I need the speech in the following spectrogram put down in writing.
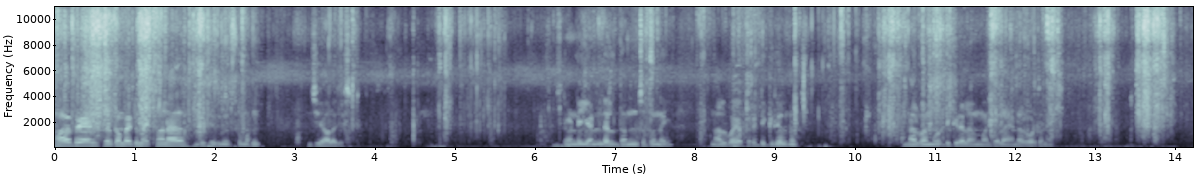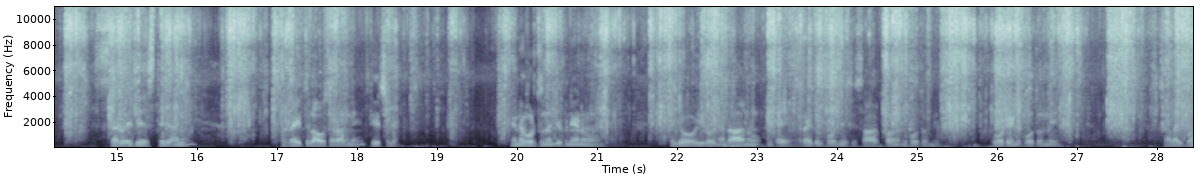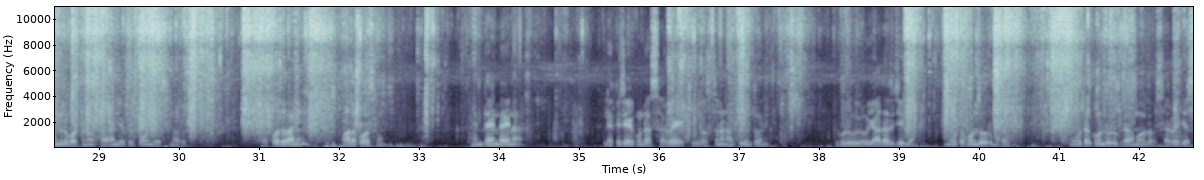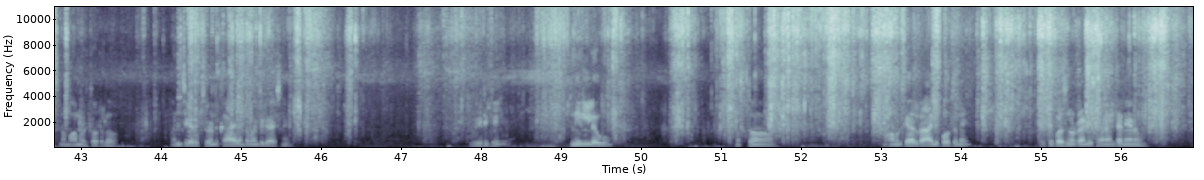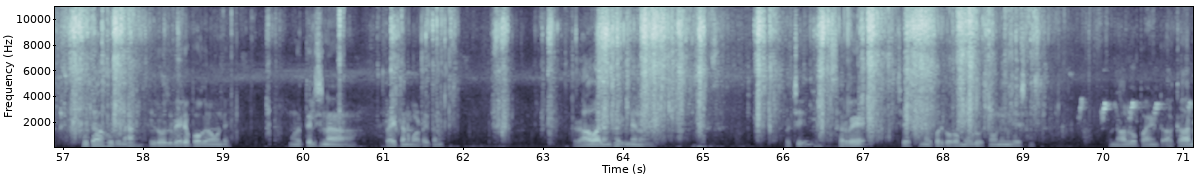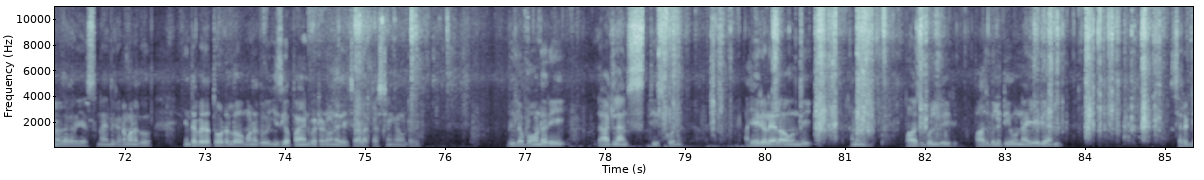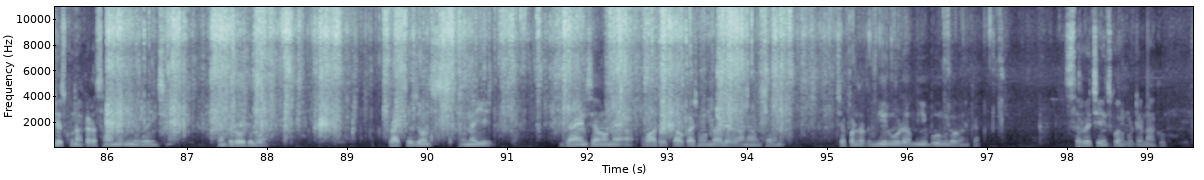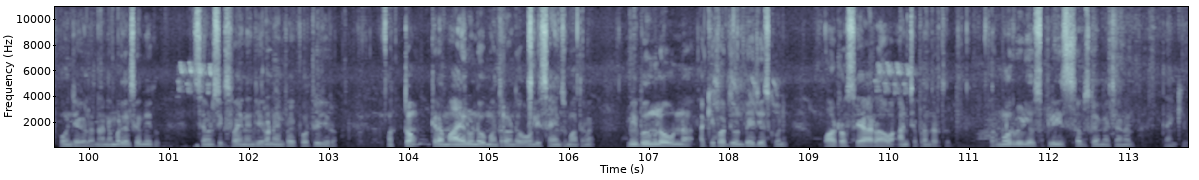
Hi friends welcome back to my channel this is me Suman geologist చూడండి ఎండలు దంచుతున్నాయి. నలభై ఒకటి డిగ్రీల నుంచి నలభై మూడు డిగ్రీల మధ్యలో ఎండలు కొడుతున్నాయి. సర్వే చేస్తే కానీ రైతుల అవసరాలని తీర్చలేం. ఎండ కొడుతుందని చెప్పి నేను అయ్యో ఈరోజు నేను రాను. అంటే రైతులు ఫోన్ చేసి సార్ పొలం ఎండిపోతుంది తోట ఎండిపోతుంది చాలా ఇబ్బందులు పడుతున్నాం సార్ అని చెప్పి ఫోన్ చేస్తున్నారు. తప్పదు అని వాళ్ళ కోసం ఎంత ఎండైనా లెక్క చేయకుండా సర్వేకి వస్తున్నాను అత్యంతో ఇప్పుడు యాదాద్రి జిల్లా మూతకొండూరు మండలం మూతకొండూరు గ్రామంలో సర్వే చేస్తున్న మామిడి తోటలో మంచిగా చూడండి కాయలు ఎంత మంచిగా వేసినాయి వీటికి నీళ్ళు లేవు. మొత్తం మామిడికాయలు రాలిపోతున్నాయి. ఎట్టి పర్సెంట్ రండి సార్ అంటే నేను హుటాహుటిన ఈరోజు వేరే ప్రోగ్రాం ఉండే మనకు తెలిసిన రైతు అనమాట ఇతను. రావాలనేసరికి నేను వచ్చి సర్వే చేస్తున్నాను ఇప్పటికి ఒక మూడు సౌండింగ్ చేసిన. నాలుగో పాయింట్ ఆ కార్నర్ దగ్గర చేస్తున్నా. ఎందుకంటే మనకు ఇంత పెద్ద తోటలో మనకు ఈజీగా పాయింట్ పెట్టడం అనేది చాలా కష్టంగా ఉంటుంది. వీళ్ళ బౌండరీ లాడ్ ల్యాండ్స్ తీసుకొని ఆ ఏరియాలో ఎలా ఉంది అని పాసిబిలిటీ పాసిబిలిటీ ఉన్న ఏరియాని సెలెక్ట్ చేసుకుని అక్కడ సౌండింగ్ నిర్వహించి ఎంత లోతులో? ఫ్రాక్చర్ జోన్స్ ఉన్నాయి. జాయింట్స్ ఏమైనా ఉన్నాయా? వాటర్కి అవకాశం ఉందా లేదా అనే అంశాలను చెప్పడం జరుగుతుంది. మీరు కూడా మీ భూమిలో కనుక సర్వే చేయించుకోవాలనుకుంటే నాకు ఫోన్ చేయగలరు. నా నెంబర్ తెలుసు మీకు? Seven six five nine zero nine five four three zero మొత్తం ఇక్కడ మాయలు ఉండవు మంత్రాలు ఉండవు. ఓన్లీ సైన్స్ మాత్రమే. మీ భూమిలో ఉన్న అక్కిఫర్ జోన్ బేస్ చేసుకొని వాటర్ వస్తాయా రావా అని చెప్పడం జరుగుతుంది. For more videos please subscribe my channel thank you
